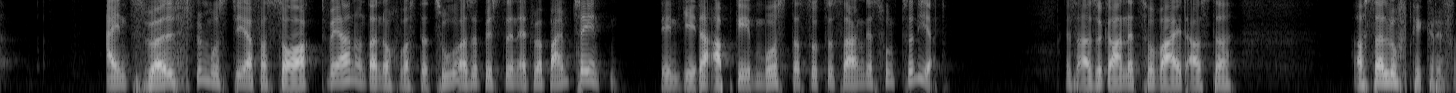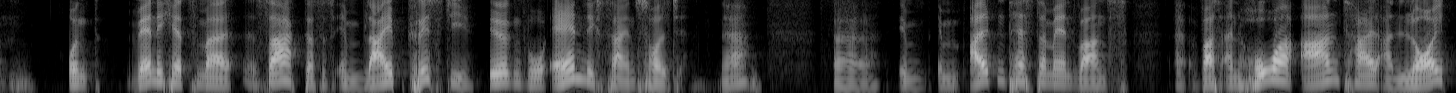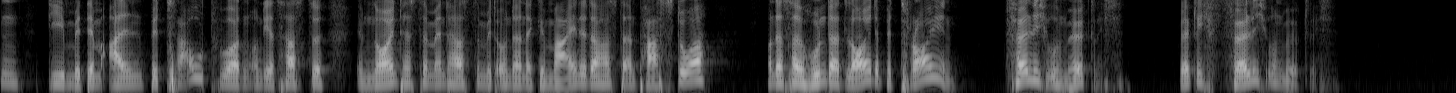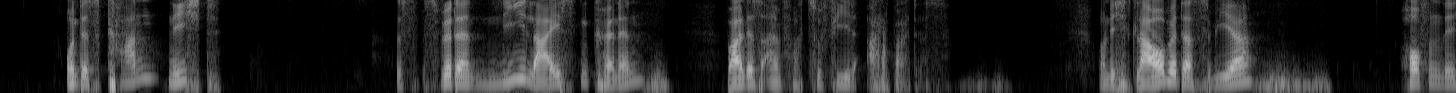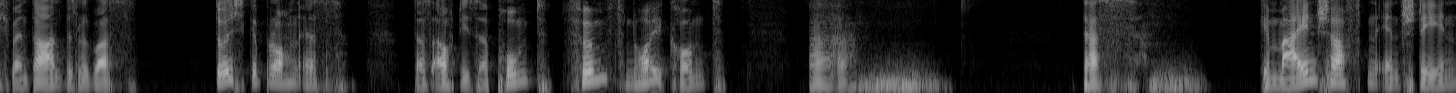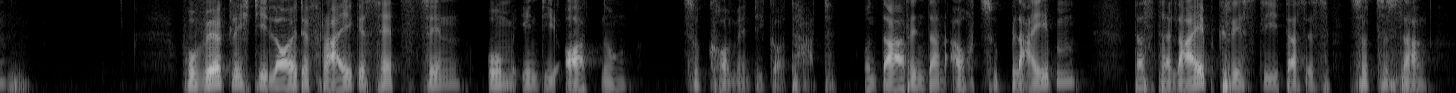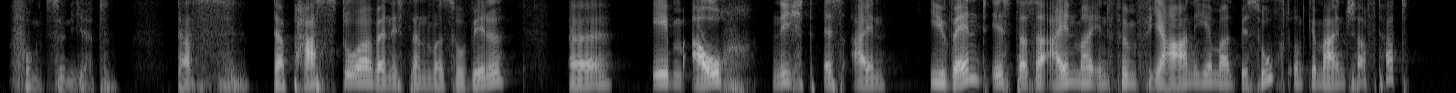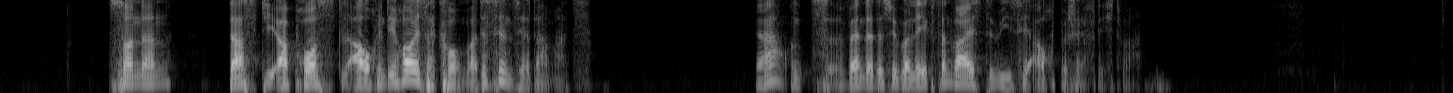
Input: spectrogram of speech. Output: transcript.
ein Zwölftel musste ja versorgt werden und dann noch was dazu, also bist du in etwa beim Zehnten, den jeder abgeben muss, dass sozusagen das funktioniert. Ist also gar nicht so weit aus der, aus der Luft gegriffen. Und wenn ich jetzt mal sage, dass es im Leib Christi irgendwo ähnlich sein sollte, ja, äh, im, im, Alten Testament äh, war es ein hoher Anteil an Leuten, die mit dem Allen betraut wurden. Und jetzt hast du im Neuen Testament hast du mitunter eine Gemeinde, da hast du einen Pastor und das soll 100 Leute betreuen. Völlig unmöglich. Wirklich völlig unmöglich. Und es kann nicht, es, es wird er nie leisten können, weil das einfach zu viel Arbeit ist. Und ich glaube, dass wir hoffentlich, wenn da ein bisschen was durchgebrochen ist, dass auch dieser Punkt 5 neu kommt, äh, dass Gemeinschaften entstehen, wo wirklich die Leute freigesetzt sind, um in die Ordnung zu kommen, die Gott hat. Und darin dann auch zu bleiben, dass der Leib Christi, dass es sozusagen funktioniert. Dass der Pastor, wenn ich es dann mal so will, äh, eben auch nicht es ein Event ist, dass er einmal in fünf Jahren jemand besucht und Gemeinschaft hat, sondern dass die Apostel auch in die Häuser kommen. Das sind sie ja damals. Ja, und wenn du das überlegst, dann weißt du, wie sie auch beschäftigt waren.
